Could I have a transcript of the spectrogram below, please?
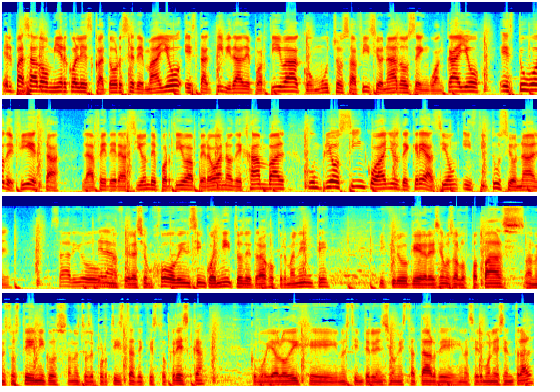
El pasado miércoles 14 de mayo, esta actividad deportiva, con muchos aficionados en Huancayo, estuvo de fiesta. La Federación Deportiva Peruana de Handball cumplió cinco años de creación institucional. Una federación joven, cinco añitos de trabajo permanente y creo que agradecemos a los papás, a nuestros técnicos, a nuestros deportistas de que esto crezca. Como ya lo dije en nuestra intervención esta tarde en la ceremonia central,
